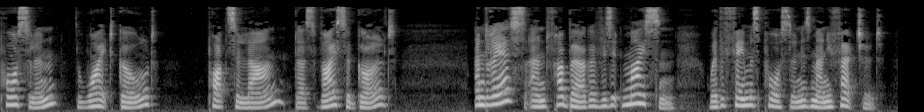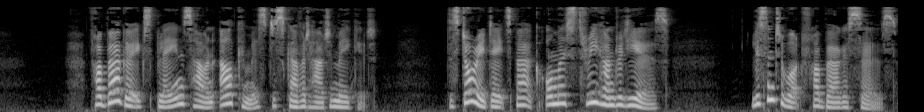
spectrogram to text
Porcelain, the White Gold, Porzellan, das weiße Gold, Andreas and Frau Berger visit Meissen, where the famous porcelain is manufactured. Frau Berger explains how an alchemist discovered how to make it. The story dates back almost 300 years. Listen to what Frau Berger says.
